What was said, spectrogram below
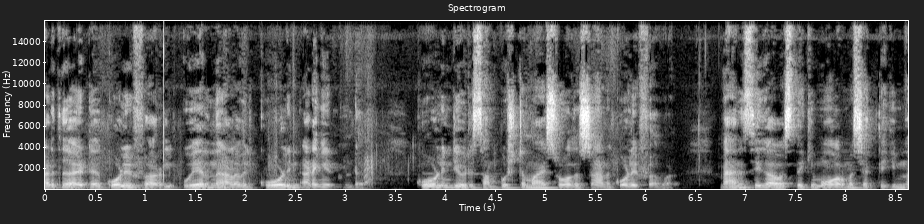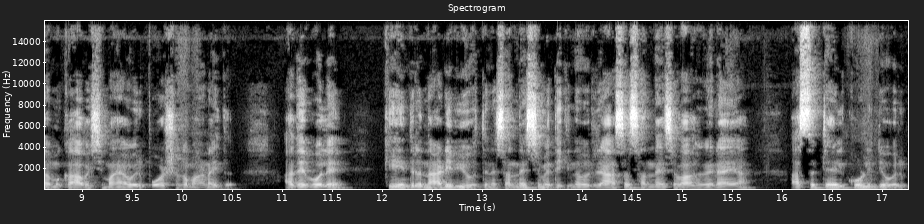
അടുത്തതായിട്ട് കോളിഫ്ലവറിൽ ഉയർന്ന അളവിൽ കോളിൻ അടങ്ങിയിട്ടുണ്ട്. കോളിന്റെ ഒരു സമ്പുഷ്ടമായ സ്രോതസ്സാണ് കോളിഫ്ലവർ. മാനസികാവസ്ഥയ്ക്കും ഓർമ്മശക്തിക്കും നമുക്ക് ആവശ്യമായ ഒരു പോഷകമാണ് ഇത്. അതേപോലെ കേന്ദ്ര നാഡീവ്യൂഹത്തിന് സന്ദേശം എത്തിക്കുന്ന ഒരു രാസ സന്ദേശവാഹകനായ അസറ്റൈൽ കോളിന്റെ ഒരു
